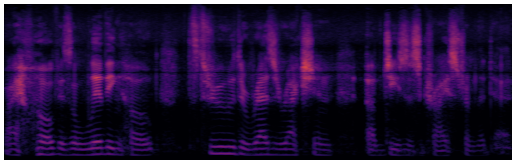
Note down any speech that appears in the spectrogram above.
My hope is a living hope through the resurrection of Jesus Christ from the dead.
